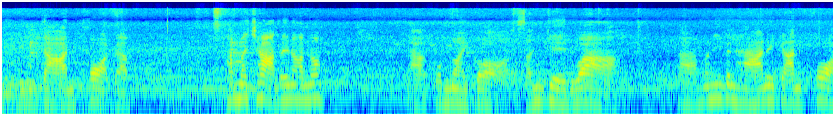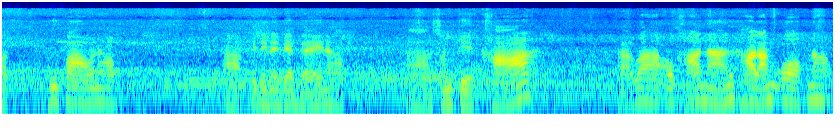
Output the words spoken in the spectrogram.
นี่วิธีการคลอดแบบธรรมชาติเลยนะครับเนาะกลมหน่อยก็สังเกตว่ามันมีปัญหาในการคลอดหรือเปล่านะครับ เป็นอย่างไรแบบใดนะครับสังเกตขาว่าเอาขาหนาหรือขาหลังออกนะครับ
